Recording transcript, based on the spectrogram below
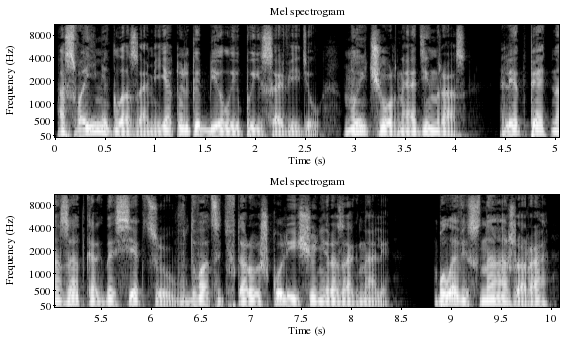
а своими глазами я только белые пояса видел, ну и черный один раз. Лет пять назад, когда секцию в двадцать второй школе еще не разогнали. Была весна, жара —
